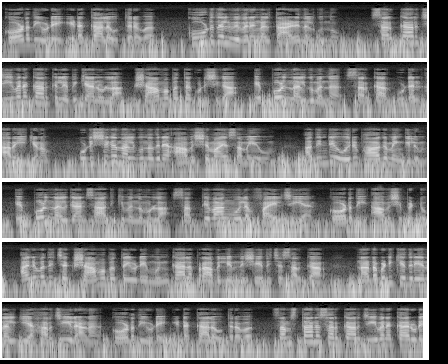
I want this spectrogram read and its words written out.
കോടതിയുടെ ഇടക്കാല ഉത്തരവ്. കൂടുതൽ വിവരങ്ങൾ താഴെ നൽകുന്നു. സർക്കാർ ജീവനക്കാർക്ക് ലഭിക്കാനുള്ള ക്ഷാമബത്ത കുടിശ്ശിക എപ്പോൾ നൽകുമെന്ന് സർക്കാർ ഉടൻ അറിയിക്കണം. കുടിശ്ശിക നൽകുന്നതിന് ആവശ്യമായ സമയവും അതിന്റെ ഒരു ഭാഗമെങ്കിലും എപ്പോൾ നൽകാൻ സാധിക്കുമെന്നുമുള്ള സത്യവാങ്മൂലം ഫയൽ ചെയ്യാൻ കോടതി ആവശ്യപ്പെട്ടു. അനുവദിച്ച ക്ഷാമബത്തയുടെ മുൻകാല പ്രാബല്യം നിഷേധിച്ച സർക്കാർ നടപടിക്കെതിരെ നൽകിയ ഹർജിയിലാണ് കോടതിയുടെ ഇടക്കാല ഉത്തരവ്. സംസ്ഥാന സർക്കാർ ജീവനക്കാരുടെ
